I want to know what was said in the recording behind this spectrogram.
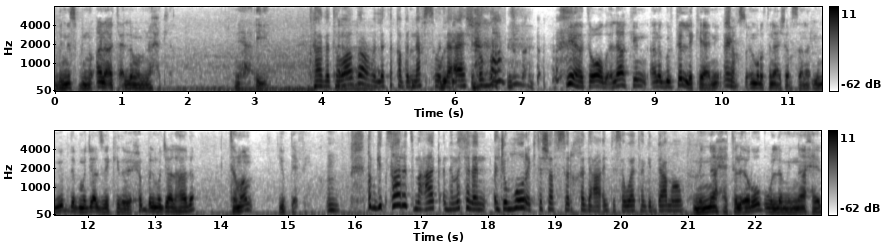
بالنسبة إنه أنا أتعلمها من أحد لا نهائيا هذا تواضع آه. ولا ثقة بالنفس ولا إيش بالضبط؟ فيها تواضع لكن أنا قلت لك يعني أي. شخص عمره 12 سنة يوم يبدأ بمجال زي كذا ويحب المجال هذا تمام يبدع فيه مم. طب قد صارت معك أن مثلا الجمهور اكتشف سر خدعة أنت سويتها قدامهم من ناحية العروض ولا من ال-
